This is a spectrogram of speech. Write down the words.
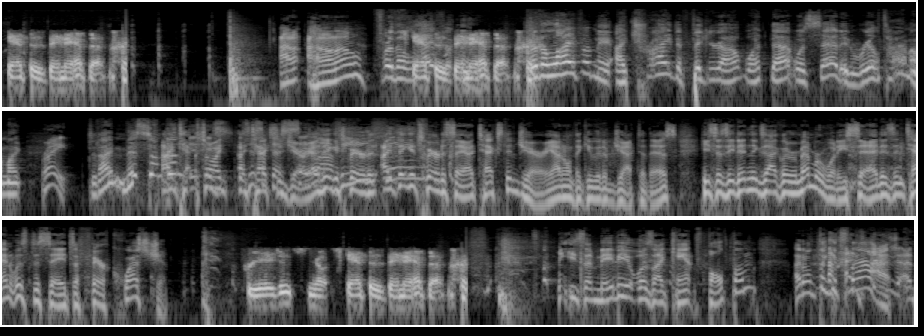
scant as they may have been. I don't, I don't know. for the life Scant as of may me, have been. for the life of me, I tried to figure out what that was said in real time. I'm like, Right. Did I miss something? I te- so I, is I this like texted Jerry. I think it's fair to. vie I think it's fair to say I texted Jerry. I don't think he would object to this. He says he didn't exactly remember what he said. His intent was to say it's a fair question. Free agents, you know, scant as they may have been. He said maybe it was I can't fault them. I don't think it's that.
